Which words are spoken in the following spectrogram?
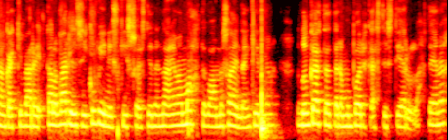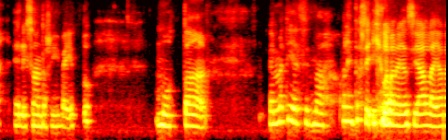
nämä on kaikki väri, täällä on värillisiä kuvia niistä kissoista, joten tämä on aivan mahtavaa. Mä sain tämän kirjan. Mä tuun käyttää tätä mun podcastissa tiedonlähteenä, eli se on tosi hyvä juttu. Mutta en mä tiedä, sit mä olin tosi iloinen siellä ja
